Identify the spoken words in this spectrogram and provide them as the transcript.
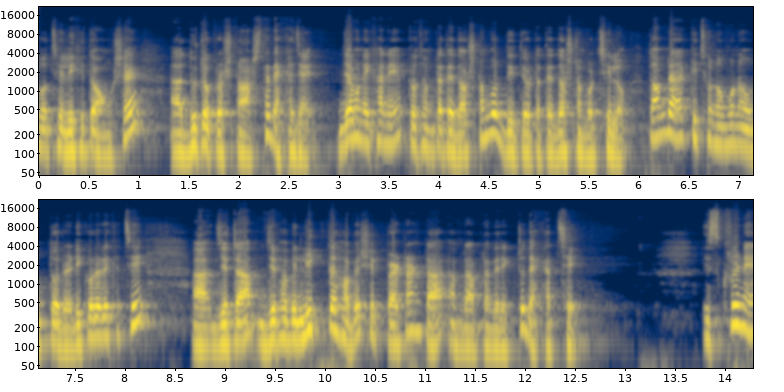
হচ্ছে লিখিত অংশে দুটো প্রশ্ন আসতে দেখা যায়। যেমন এখানে প্রথমটাতে দশ নম্বর, দ্বিতীয়টাতে দশ নম্বর ছিল। তো আমরা কিছু নমুনা উত্তর রেডি করে রেখেছি যেটা যেভাবে লিখতে হবে সেই প্যাটার্নটা আমরা আপনাদের একটু দেখাচ্ছি। স্ক্রিনে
